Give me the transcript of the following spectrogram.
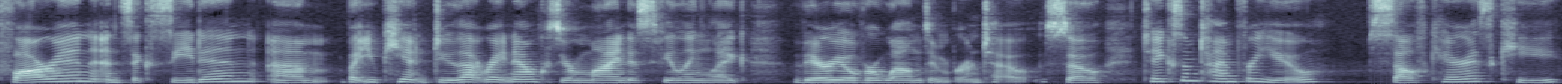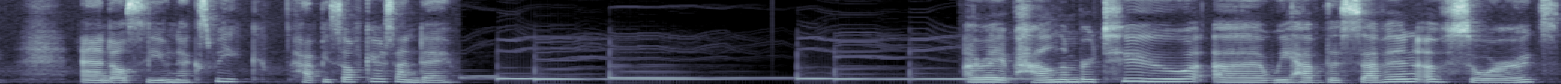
far in and succeed in, um, but you can't do that right now because your mind is feeling like very overwhelmed and burnt out. So take some time for you. Self care is key, and I'll see you next week. Happy Self Care Sunday. All right, pile number two, uh, we have the Seven of Swords,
